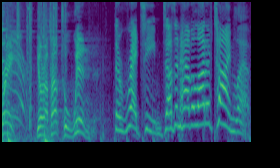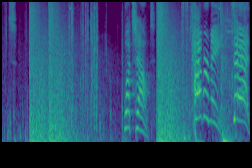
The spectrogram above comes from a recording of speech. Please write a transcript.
Great! You're about to win! The red team doesn't have a lot of time left. Watch out! Cover me! Dead!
